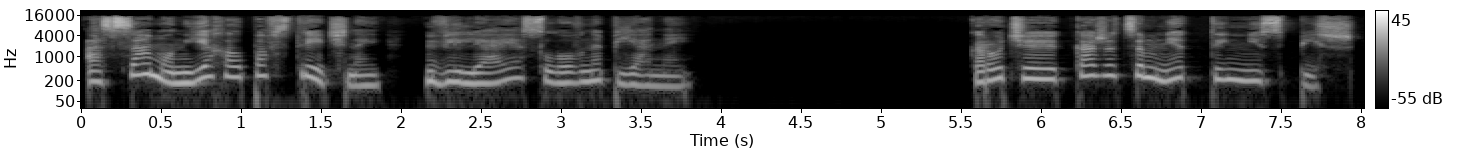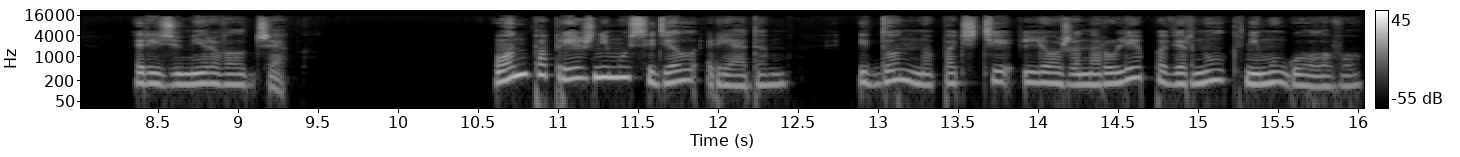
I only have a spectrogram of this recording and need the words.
А сам он ехал по встречной, виляя, словно пьяный. «Короче, кажется, мне ты не спишь», — резюмировал Джек. Он по-прежнему сидел рядом, и Донно, почти лежа на руле, повернул к нему голову.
